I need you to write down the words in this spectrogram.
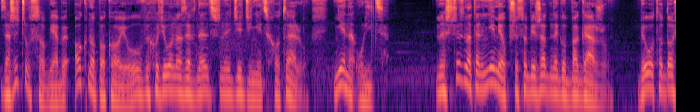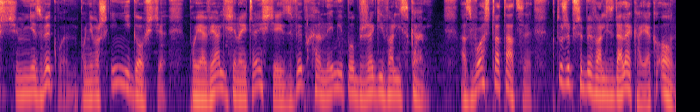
Zażyczył sobie, aby okno pokoju wychodziło na zewnętrzny dziedziniec hotelu, nie na ulicę. Mężczyzna ten nie miał przy sobie żadnego bagażu. Było to dość niezwykłe, ponieważ inni goście pojawiali się najczęściej z wypchanymi po brzegi walizkami, a zwłaszcza tacy, którzy przybywali z daleka, jak on.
